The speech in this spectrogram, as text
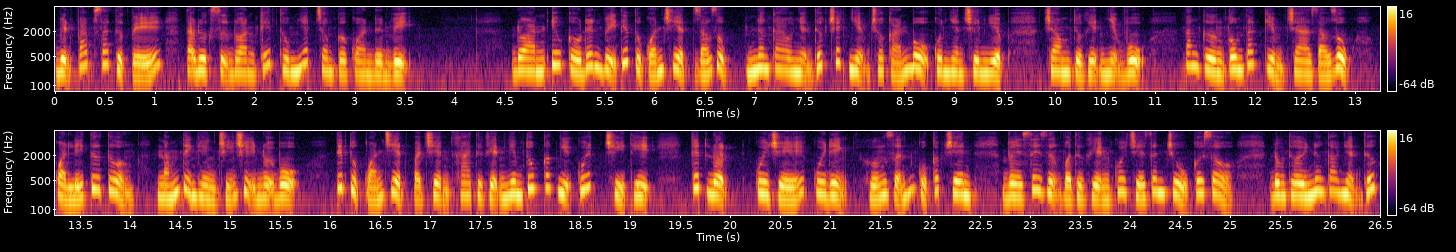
biện pháp sát thực tế, tạo được sự đoàn kết thống nhất trong cơ quan đơn vị. Đoàn yêu cầu đơn vị tiếp tục quán triệt giáo dục, nâng cao nhận thức trách nhiệm cho cán bộ quân nhân chuyên nghiệp trong thực hiện nhiệm vụ, tăng cường công tác kiểm tra giáo dục, quản lý tư tưởng, nắm tình hình chính trị nội bộ, tiếp tục quán triệt và triển khai thực hiện nghiêm túc các nghị quyết, chỉ thị, kết luận, quy chế, quy định, hướng dẫn của cấp trên về xây dựng và thực hiện quy chế dân chủ cơ sở, đồng thời nâng cao nhận thức,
